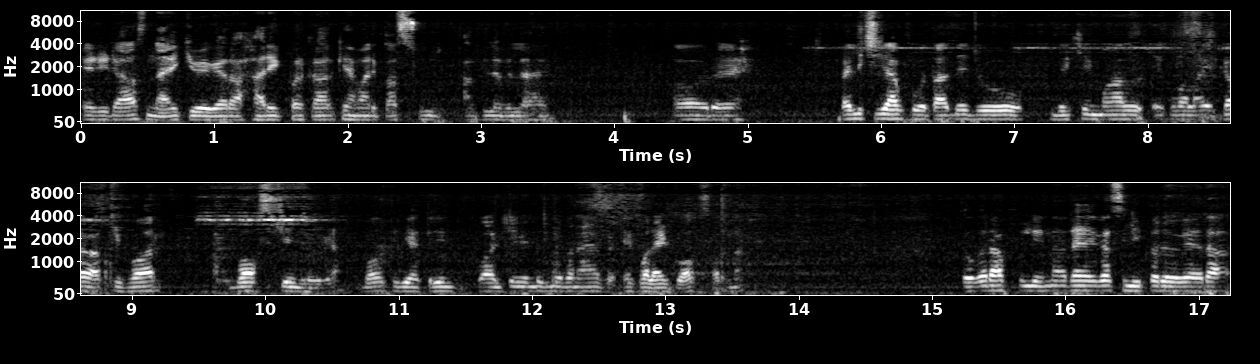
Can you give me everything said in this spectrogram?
एडिडास नाइकी वगैरह, हर एक प्रकार के हमारे पास शूज़ अवेलेबल है। और पहली चीज़ आपको बता दें, जो देखिए माल एक वालाइट का आपकी बार बॉक्स चेंज हो गया। बहुत ही बेहतरीन क्वालिटी में लोग ने बनाया एक वालाइट बॉक्स अपना। तो अगर आपको लेना रहेगा स्लीपर वगैरह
